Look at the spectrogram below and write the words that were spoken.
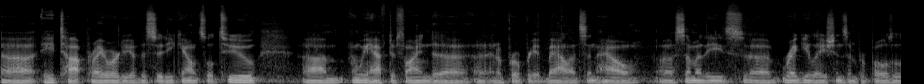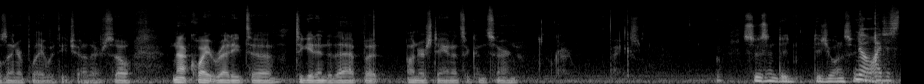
uh, a top priority of the city council, too. Um, And we have to find uh, an appropriate balance in how uh, some of these uh, regulations and proposals interplay with each other. So not quite ready to, to get into that, but understand it's a concern. Okay, thanks. Susan, did, did you want to say No, something? I just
